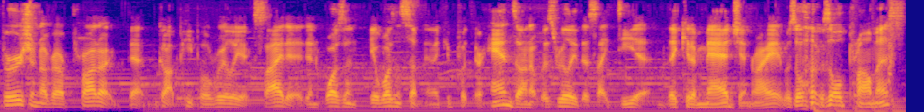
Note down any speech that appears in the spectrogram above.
version of our product that got people really excited. And it wasn't it wasn't something they could put their hands on. It was really this idea they could imagine, right? It was all it was all promise.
